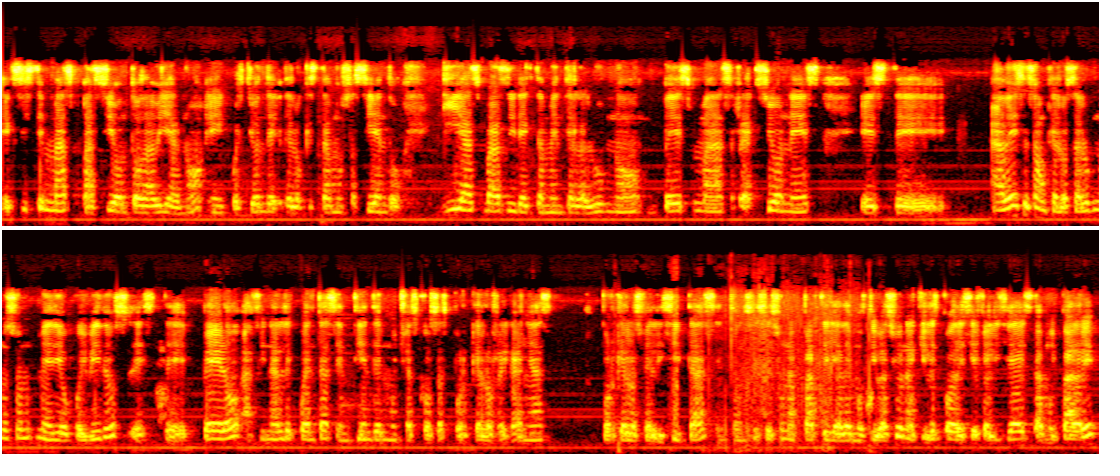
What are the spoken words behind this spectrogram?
existe más pasión todavía, ¿no? En cuestión de, de, lo que estamos haciendo. Guías más directamente al alumno, ves más reacciones, este, a veces, aunque los alumnos son medio cohibidos, este, pero a final de cuentas entienden muchas cosas porque los regañas, porque los felicitas, entonces es una parte ya de motivación. Aquí les puedo decir felicidades, está muy padre,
